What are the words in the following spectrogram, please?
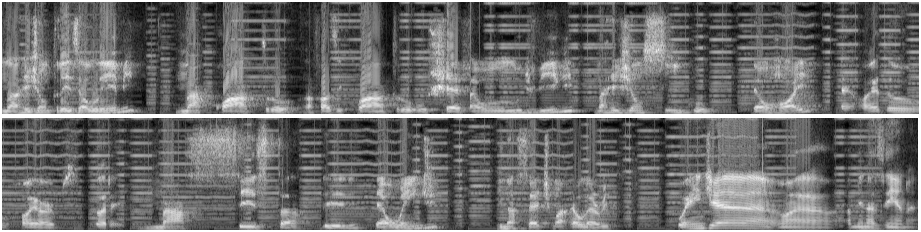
Na região 3 é o Leme. Na 4, na fase 4, o chefe é o Ludwig. Na região 5 é o Roy. É, Roy é do Roy Orbs, adorei. Na sexta dele é o Andy. E na sétima é o Larry. O Andy é uma, a minazinha, né?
